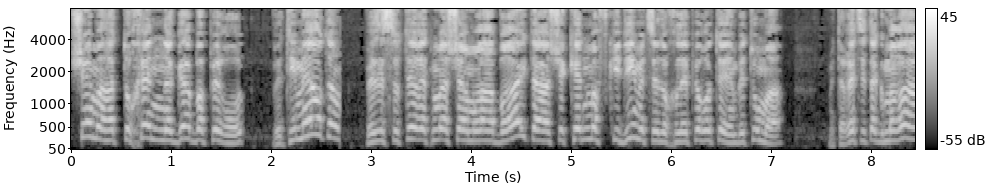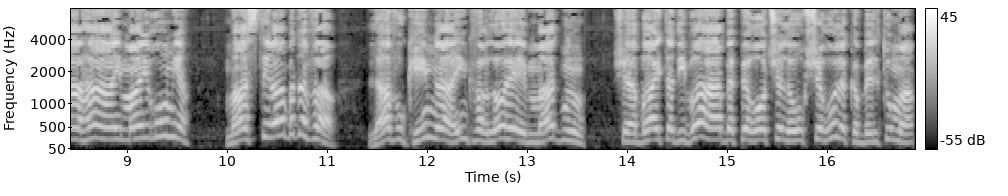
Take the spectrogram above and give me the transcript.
שמא הטוחן נגע בפירות וטימא אותם. וזה סותר את מה שאמרה הברייתא, שכן מפקידים אצל אוכלי פירותיהם בטומאה. מתרצת הגמרא, היי, מהי רומיה? מה הסתירה בדבר? לאו קימנא, האם כבר לא העמדנו שהברייתא דיברה בפירות שלא הוכשרו לקבל טומאה,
